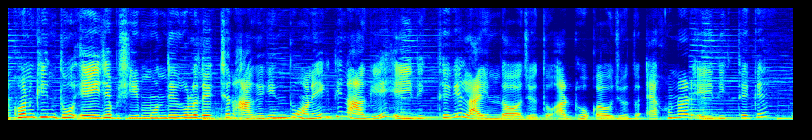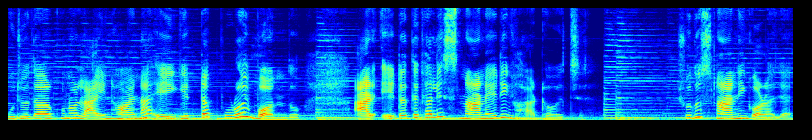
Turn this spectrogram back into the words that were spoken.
এখন কিন্তু এই যে শিব মন্দিরগুলো দেখছেন, আগে কিন্তু অনেক দিন আগে এই দিক থেকে লাইন দেওয়া যেত আর ঢোকাও যেত। এখন আর এই দিক থেকে পুজো দেওয়ার কোনো লাইন হয় না, এই গেটটা পুরোই বন্ধ। আর এটাতে খালি স্নানেরই ঘাট হয়েছে। শুধু স্নানই করা যায়।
